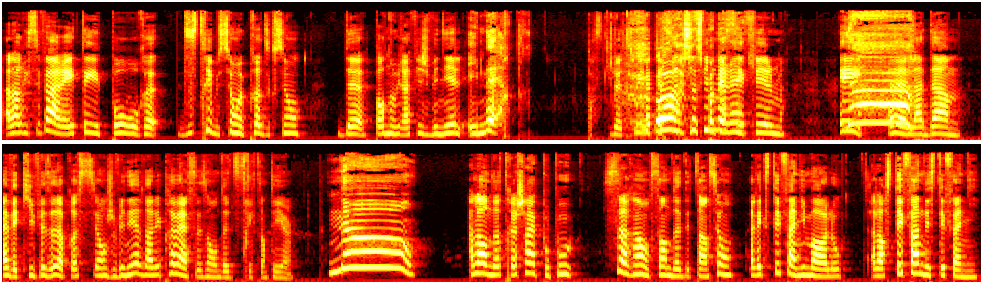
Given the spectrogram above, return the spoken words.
Alors, il s'est fait arrêter pour euh, distribution et production de pornographie juvénile et meurtre! Parce qu'il a tué la personne Ah, qui ça, c'est pas filmait ses films. Et euh, la dame avec qui il faisait la prostitution juvénile dans les premières saisons de District 31. Non! Alors, notre cher Poupou se rend au centre de détention avec Stéphanie Marlowe. Alors, Stéphane et Stéphanie.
